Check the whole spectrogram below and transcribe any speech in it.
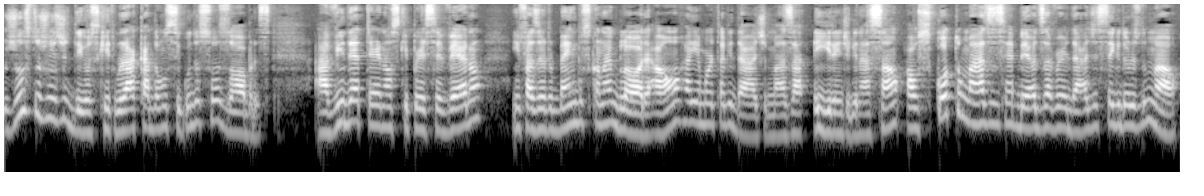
justo juiz de Deus, que irá cada um segundo as suas obras. A vida é eterna aos que perseveram em fazer o bem buscando a glória, a honra e a imortalidade, mas a ira e a indignação aos cotumazes rebeldes à verdade e seguidores do mal.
